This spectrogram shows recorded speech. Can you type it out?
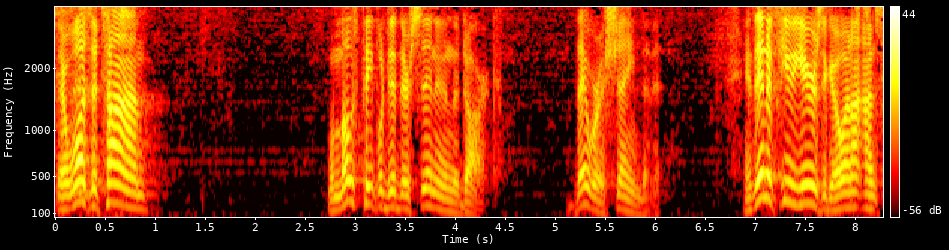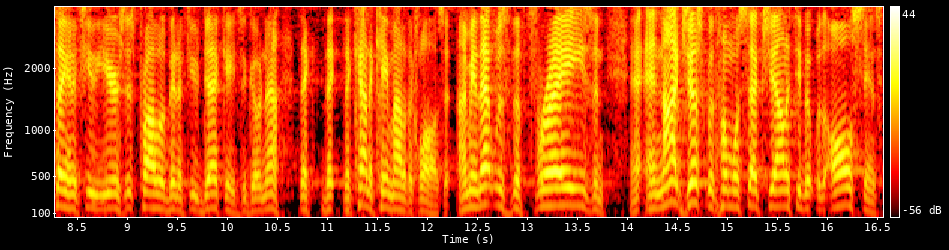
There was a time when most people did their sinning in the dark. They were ashamed of it. And then a few years ago, and I'm saying a few years, it's probably been a few decades ago now, they, they, they kind of came out of the closet. I mean, that was the phrase, and, and not just with homosexuality, but with all sins.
